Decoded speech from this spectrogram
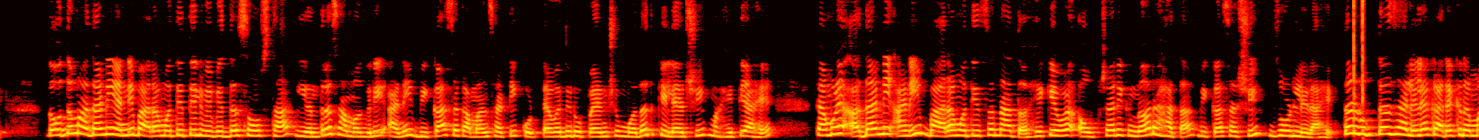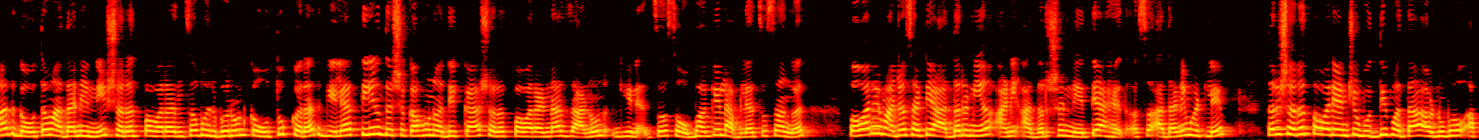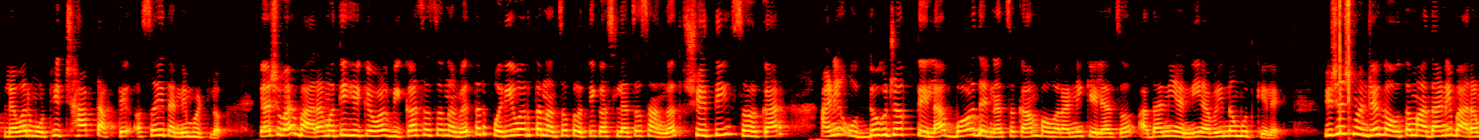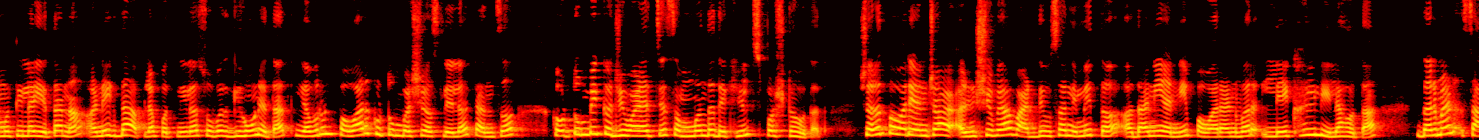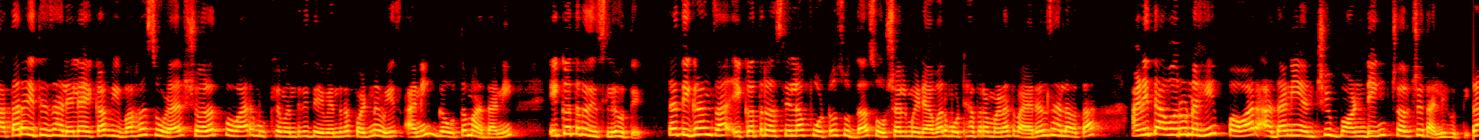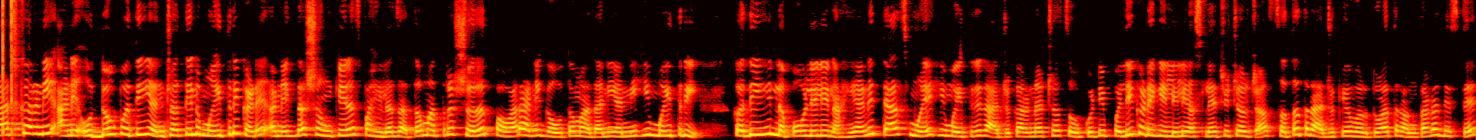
गौतम अदानी यांनी बारामतीतील विविध संस्था यंत्रसामग्री आणि विकास कामांसाठी कोट्यावधी रुपयांची मदत केल्याची माहिती आहे. त्यामुळे अदानी आणि बारामतीचं नातं हे केवळ औपचारिक न राहता विकासाशी जोडलेलं आहे. तर नुकत्याच झालेल्या कार्यक्रमात गौतम अदानींनी शरद पवारांचं भरभरून कौतुक करत गेल्या तीन दशकाहून अधिक काळ शरद पवारांना जाणून घेण्याचं सौभाग्य लाभल्याचं सांगत पवार हे माझ्यासाठी आदरणीय आणि आदर्श नेते आहेत असं अदानी म्हटले. तर शरद पवार यांची बुद्धिमत्ता अनुभव आपल्यावर मोठी छाप टाकते असंही त्यांनी म्हटलं. याशिवाय बारामती हे केवळ विकासाचं नव्हे तर परिवर्तनाचं प्रतीक असल्याचं सांगत शेती सहकार आणि उद्योजकतेला बळ देण्याचं काम पवारांनी केल्याचं अदानी यांनी यावेळी नमूद केलंय. विशेष म्हणजे गौतम अदानी बारामतीला येताना अनेकदा आपल्या पत्नीला सोबत घेऊन येतात. यावरून पवार कुटुंबाशी असलेलं त्यांचं कौटुंबिक जिव्हाळ्याचे संबंध देखील स्पष्ट होतात. शरद पवार यांच्या ऐंशीव्या वाढदिवसानिमित्त अदानी यांनी पवारांवर लेखही लिहिला होता. दरम्यान सातारा इथे झालेल्या एका विवाह सोहळ्यात शरद पवार मुख्यमंत्री देवेंद्र फडणवीस आणि गौतम अदानी एकत्र दिसले होते. त्या तिघांचा एकत्र असलेला फोटो सुद्धा सोशल मीडियावर मोठ्या प्रमाणात व्हायरल झाला होता आणि त्यावरूनही पवार अदानी यांची बॉन्डिंग चर्चेत आली होती. राजकारणी आणि उद्योगपती यांच्यातील मैत्रीकडे अनेकदा शंकेनेच पाहिलं जातं. मात्र शरद पवार आणि गौतम अदानी यांनी ही मैत्री कधीही लपवलेली नाही आणि त्याचमुळे ही मैत्री राजकारणाच्या चौकटी पलीकडे गेलेली असल्याची चर्चा सतत राजकीय वर्तुळात रंगताना दिसते.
